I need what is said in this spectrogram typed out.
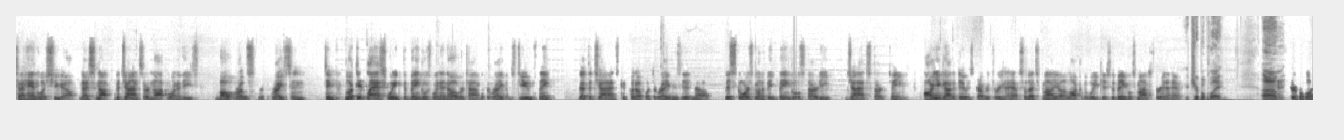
to handle a shootout. That's not the Giants are not one of these boat race racing team. Look at last week. The Bengals went into overtime with the Ravens. Do you think that the Giants could put up what the Ravens did? No. This score is going to be Bengals 30, Giants 13. All you got to do is cover three and a half. So that's my uh, lock of the week is the Bengals minus three and a half. Your triple play. Um, Triple play,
